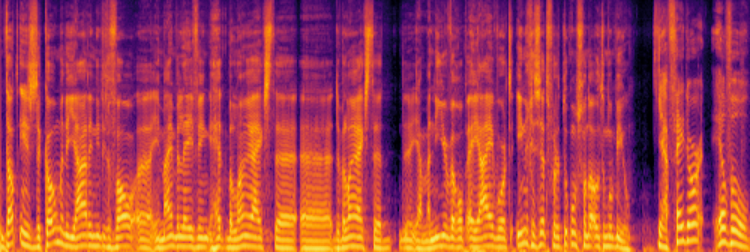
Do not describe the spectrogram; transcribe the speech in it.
dat is de komende jaren in ieder geval, uh, in mijn beleving, het belangrijkste, uh, de belangrijkste de, ja, manier waarop AI wordt ingezet voor de toekomst van de automobiel. Ja, Fedor, heel veel.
